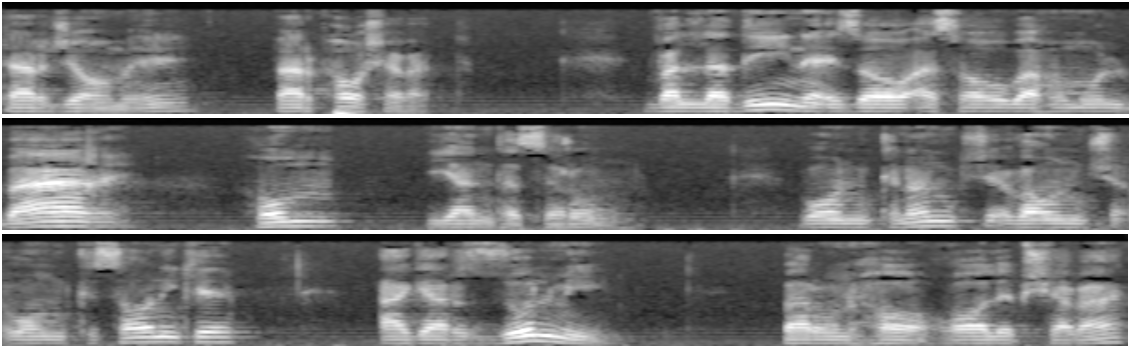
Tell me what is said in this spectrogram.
در جامعه برپا شود. والذین اذا اصابهم البغی هم ینتصرون. و اون کسانی که اگر ظلمی بر آنها غالب شود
